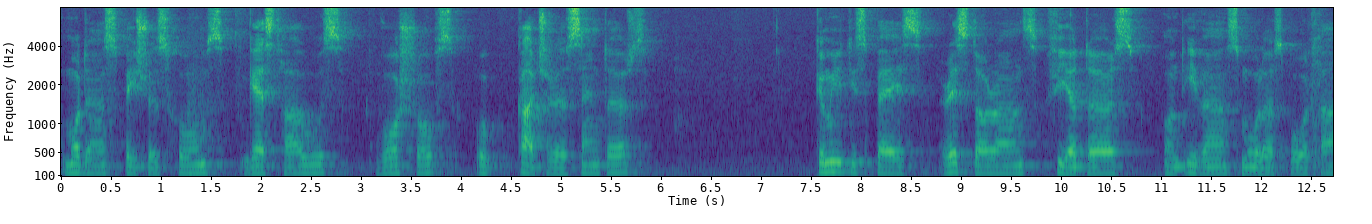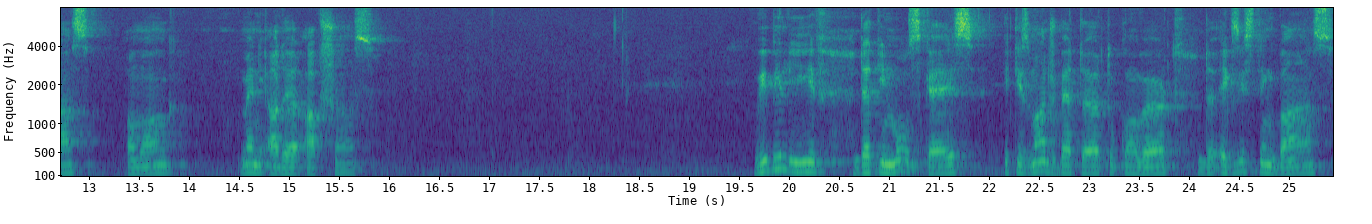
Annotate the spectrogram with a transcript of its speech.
modern spacious homes, guest houses, workshops, or cultural centers, community space, restaurants, theaters, and even smaller sport house, among many other options. We believe that in most cases, it is much better to convert the existing barns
